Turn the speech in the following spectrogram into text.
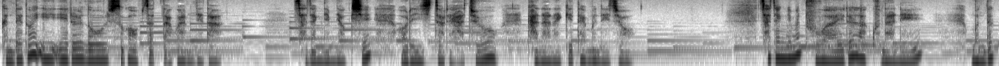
근데도 이 일을 놓을 수가 없었다고 합니다. 사장님 역시 어린 시절에 아주 가난했기 때문이죠. 사장님은 두 아이를 낳고 나니 문득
